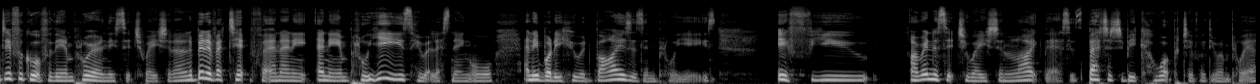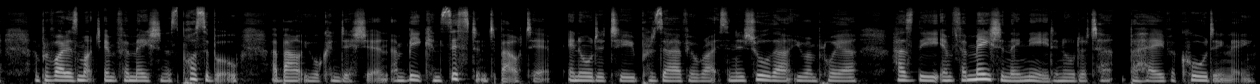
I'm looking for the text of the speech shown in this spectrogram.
difficult for the employer in this situation and a bit of a tip for any any employees who are listening or anybody who advises employees if you are in a situation like this, it's better to be cooperative with your employer and provide as much information as possible about your condition and be consistent about it in order to preserve your rights and ensure that your employer has the information they need in order to behave accordingly.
